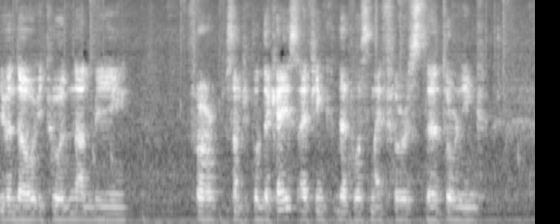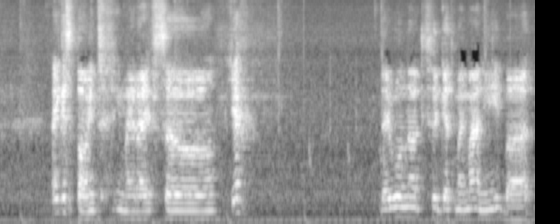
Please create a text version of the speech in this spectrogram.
Even though it would not be for some people the case, I think that was my first uh, turning I guess point in my life so yeah they will not get my money but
